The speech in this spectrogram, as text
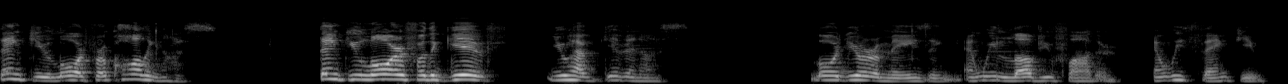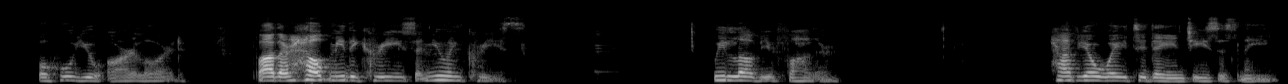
Thank you, Lord, for calling us. Thank you, Lord, for the gift you have given us. Lord, you're amazing, and we love you, Father, and we thank you for who you are, Lord. Father, help me decrease and you increase. We love you, Father. Have your way today in Jesus' name.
